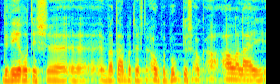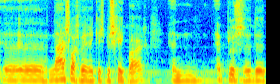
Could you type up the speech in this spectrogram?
de wereld is uh, uh, wat dat betreft een open boek, dus ook allerlei naslagwerk is beschikbaar. En, en plus de,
